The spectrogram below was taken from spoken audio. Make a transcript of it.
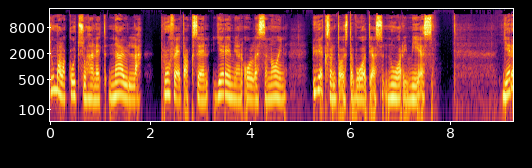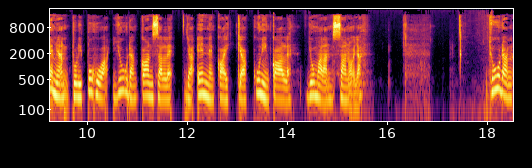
Jumala kutsui hänet näyllä profeetakseen Jeremian ollessa noin 19-vuotias nuori mies. Jeremian tuli puhua Juudan kansalle ja ennen kaikkea kuninkaalle Jumalan sanoja. Juudan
